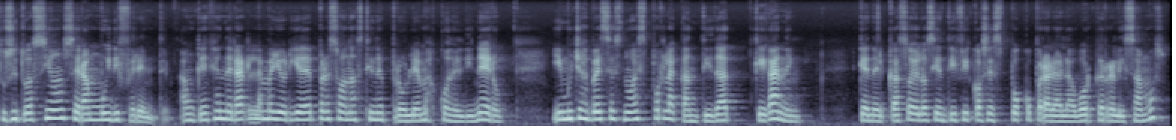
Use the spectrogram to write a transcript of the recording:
tu situación será muy diferente, aunque en general la mayoría de personas tiene problemas con el dinero y muchas veces no es por la cantidad que ganen, que en el caso de los científicos es poco para la labor que realizamos,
